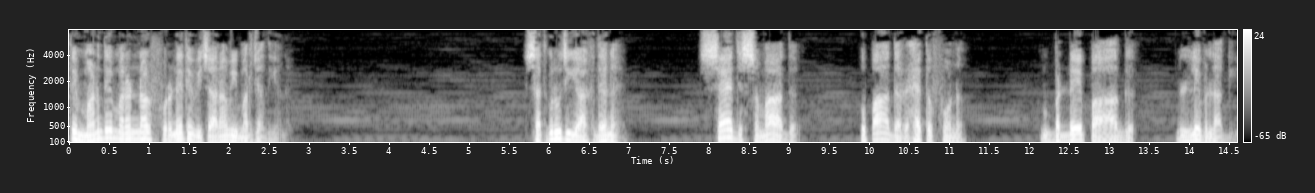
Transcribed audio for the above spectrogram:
ਤੇ ਮਨ ਦੇ ਮਰਨ ਨਾਲ ਫੁਰਨੇ ਤੇ ਵਿਚਾਰਾਂ ਵੀ ਮਰ ਜਾਂਦੀਆਂ ਨੇ। ਸਤਿਗੁਰੂ ਜੀ ਆਖਦੇ ਨੇ ਸਹਿਜ ਸਮਾਦ ਉਪਾਦ ਰਹਿਤ ਫੁਨ, ਵੱਡੇ ਭਾਗ ਲਿਵ ਲਾਗੀ।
